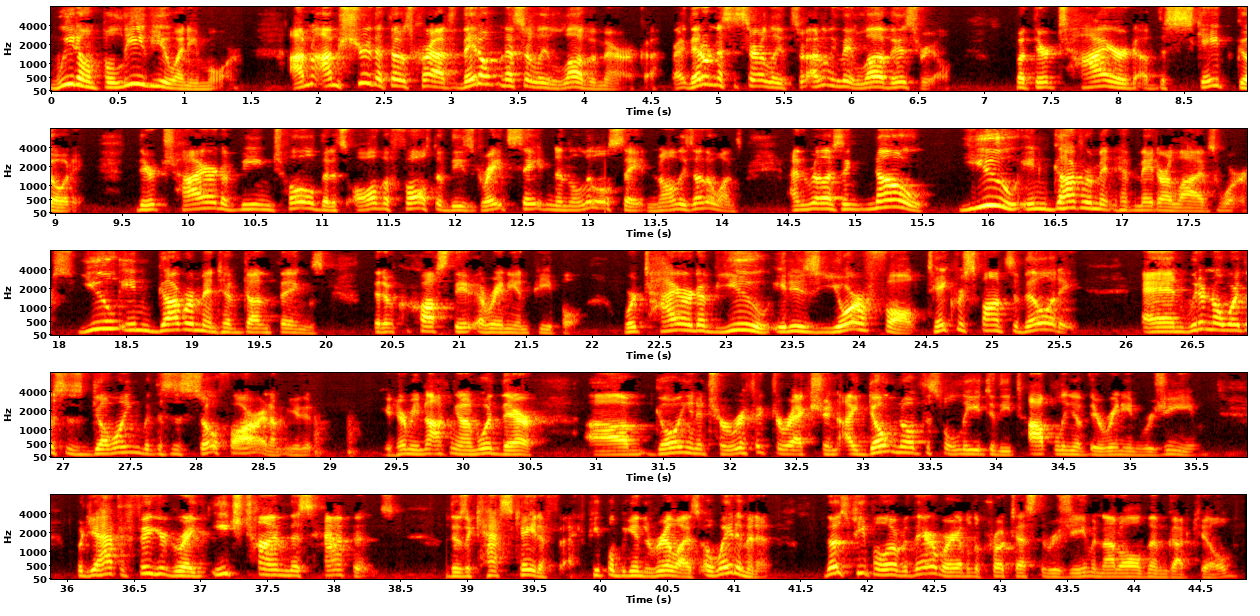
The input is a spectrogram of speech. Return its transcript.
we don't believe you anymore. I'm, I'm sure that those crowds, they don't necessarily love America, right? They don't necessarily, I don't think they love Israel, but they're tired of the scapegoating. They're tired of being told that it's all the fault of these great Satan and the little Satan and all these other ones, and realizing, no, you in government have made our lives worse. You in government have done things that have cost the Iranian people. We're tired of you. It is your fault. Take responsibility. And we don't know where this is going, but this is so far, and I'm, you, can, you can hear me knocking on wood there, um, going in a terrific direction. I don't know if this will lead to the toppling of the Iranian regime, but you have to figure, Greg, each time this happens, there's a cascade effect. People begin to realize, oh, wait a minute, those people over there were able to protest the regime, and not all of them got killed.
